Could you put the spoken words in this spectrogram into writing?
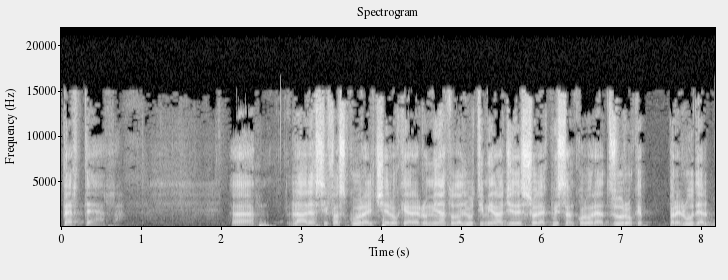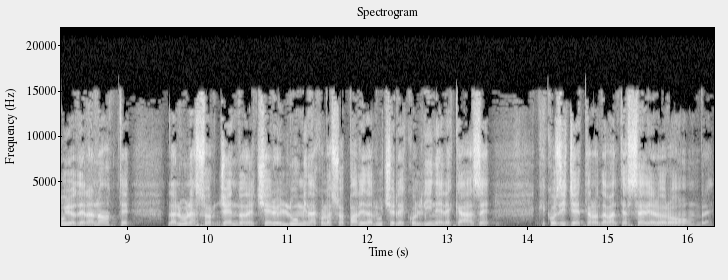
per terra. Eh, l'aria si fa scura, il cielo che era illuminato dagli ultimi raggi del sole acquista un colore azzurro che prelude al buio della notte, la luna sorgendo nel cielo illumina con la sua pallida luce le colline e le case che così gettano davanti a sé le loro ombre.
